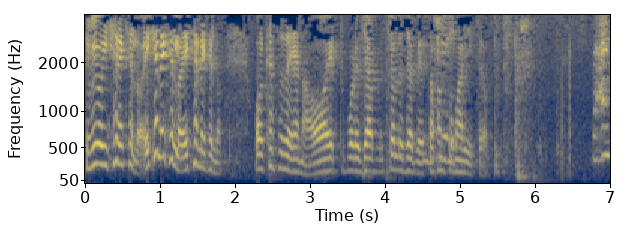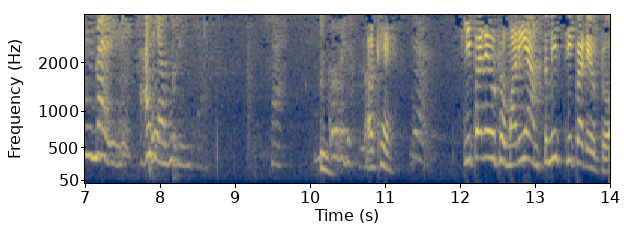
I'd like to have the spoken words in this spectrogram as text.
তুমি ওইখানে খেলো, এখানে খেলো এখানে খেলো। ওর কাছে যায় না ও একটু পরে যাবে, চলে যাবে, তখন তোমারই তো। ওকে. স্লিপারে উঠো মারিয়াম তুমি স্লিপারে উঠো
